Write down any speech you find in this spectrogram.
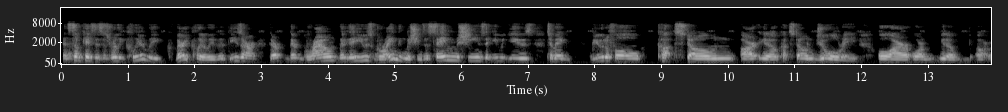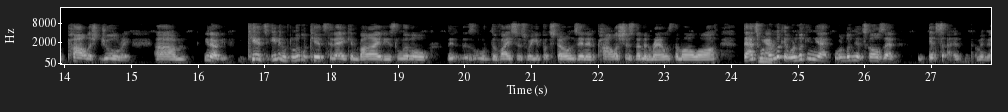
in some cases, it's really clearly, very clearly, that these are they're they're ground. They, they use grinding machines, the same machines that you would use to make beautiful cut stone art, you know, cut stone jewelry or or you know, or polished jewelry. Um, you know, kids, even little kids today, can buy these little these little devices where you put stones in, and it polishes them and rounds them all off. That's what Yeah. we're looking. at. We're looking at we're looking at skulls that. It's, I mean, the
